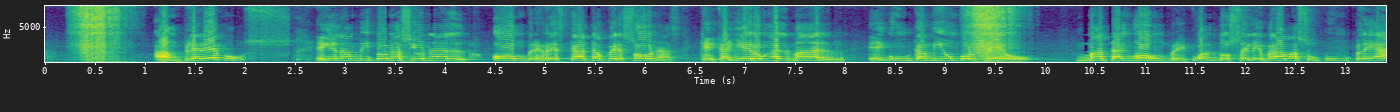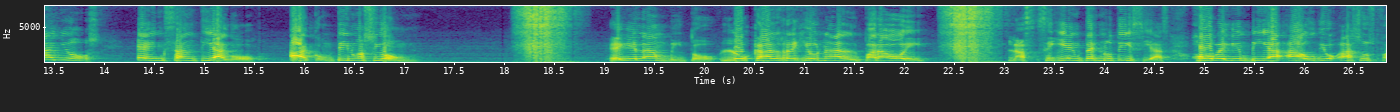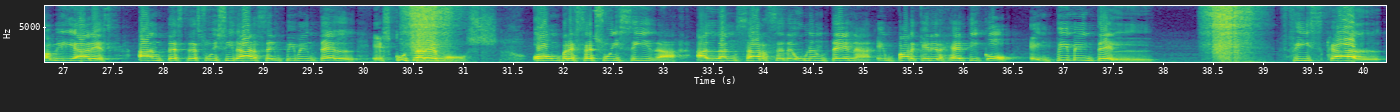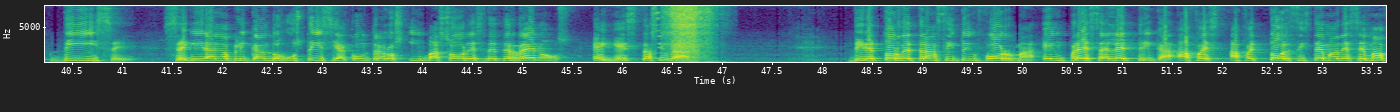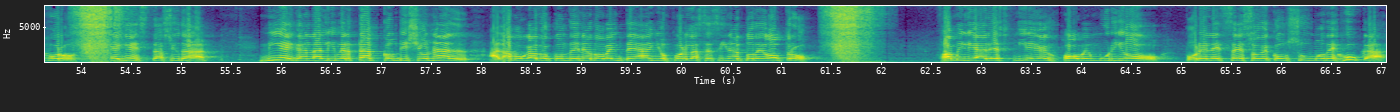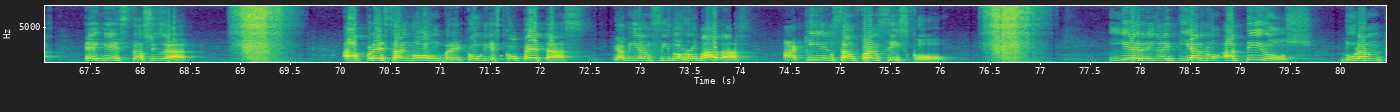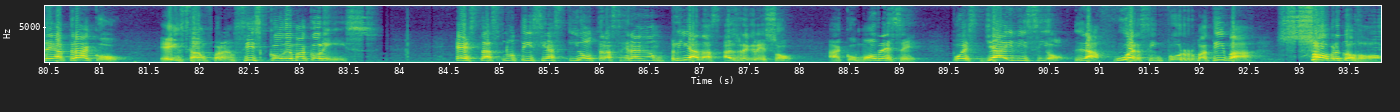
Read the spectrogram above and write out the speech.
Ampliaremos. En el ámbito nacional, hombre rescata personas que cayeron al mar en un camión volteo. Matan hombre cuando celebraba su cumpleaños en Santiago. A continuación, en el ámbito local regional para hoy, las siguientes noticias. Joven envía audio a sus familiares antes de suicidarse en Pimentel. Escucharemos. Hombre se suicida al lanzarse de una antena en parque energético en Pimentel. Fiscal dice, seguirán aplicando justicia contra los invasores de terrenos en esta ciudad. Director de tránsito informa, empresa eléctrica afectó el sistema de semáforos en esta ciudad niegan la libertad condicional al abogado condenado a 20 años por el asesinato de otro. Familiares niegan joven murió por el exceso de consumo de jucas en esta ciudad. Apresan hombre con escopetas que habían sido robadas aquí en San Francisco. Hieren haitiano a tiros durante atraco en San Francisco de Macorís. Estas noticias y otras serán ampliadas al regreso. Acomódese, pues ya inició la fuerza informativa sobre todo.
